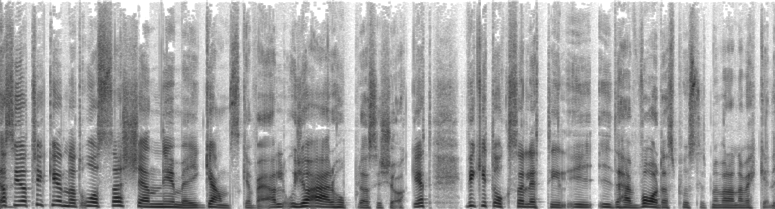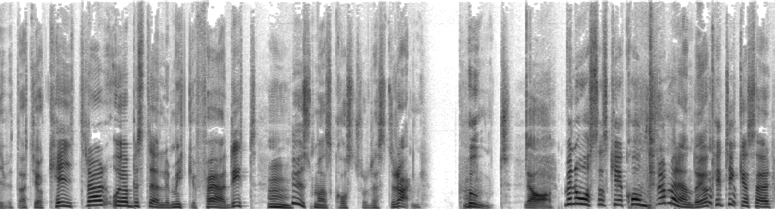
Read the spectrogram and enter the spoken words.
alltså jag tycker ändå att Åsa känner ju mig ganska väl och jag är hopplös i köket. Vilket också har lett till i, i det här vardagspusslet med varannan vecka-livet att jag caterar och jag beställer mycket färdigt husmanskost från restaurang. Punkt. Ja. Men Åsa, ska jag kontra med den då? Jag kan tycka så här,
